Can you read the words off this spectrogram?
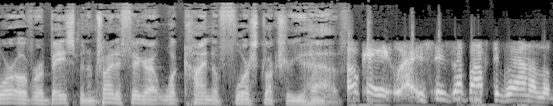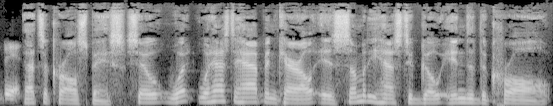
or over a basement. I'm trying to figure out what kind of floor structure you have. Okay, it's, it's up off the ground a little bit. That's a crawl space. So what what has to happen, Carol, is somebody has to go into the crawl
